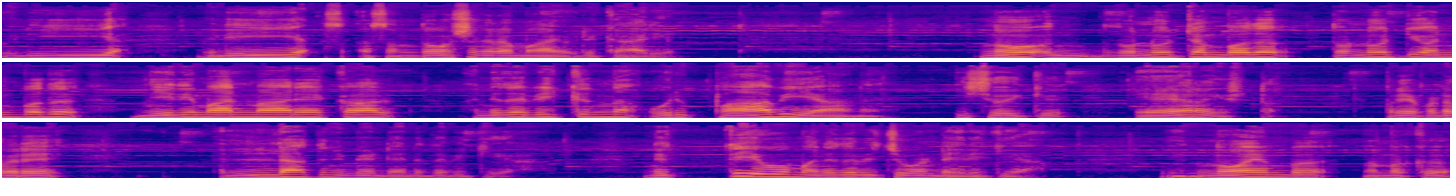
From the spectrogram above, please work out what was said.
വലിയ വലിയ സന്തോഷകരമായ ഒരു കാര്യം. നൂ തൊണ്ണൂറ്റൊമ്പത് തൊണ്ണൂറ്റി ഒൻപത് നീതിമാന്മാരെക്കാൾ അനുദപിക്കുന്ന ഒരു പാവിയാണ് ഈശോയ്ക്ക് ഏറെ ഇഷ്ടം. പ്രിയപ്പെട്ടവരെ എല്ലാത്തിനും വേണ്ടി അനുദപിക്കുക. നിത്യവും അനുദപിച്ചുകൊണ്ടേയിരിക്കുക ഈ നോയമ്പ് നമുക്ക്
